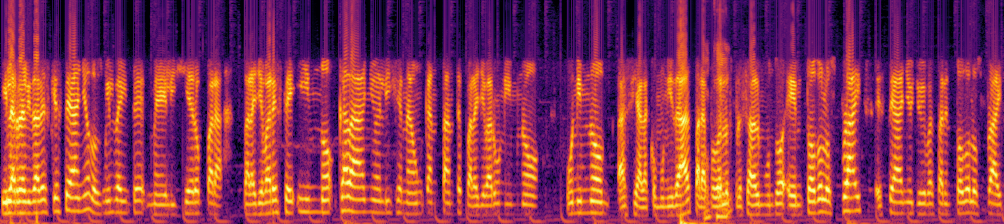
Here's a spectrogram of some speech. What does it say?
Y la realidad es que este año, 2020, me eligieron para, para llevar este himno. Cada año eligen a un cantante para llevar un himno un himno hacia la comunidad para poderlo expresar al mundo en todos los prides. Este año yo iba a estar en todos los prides,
